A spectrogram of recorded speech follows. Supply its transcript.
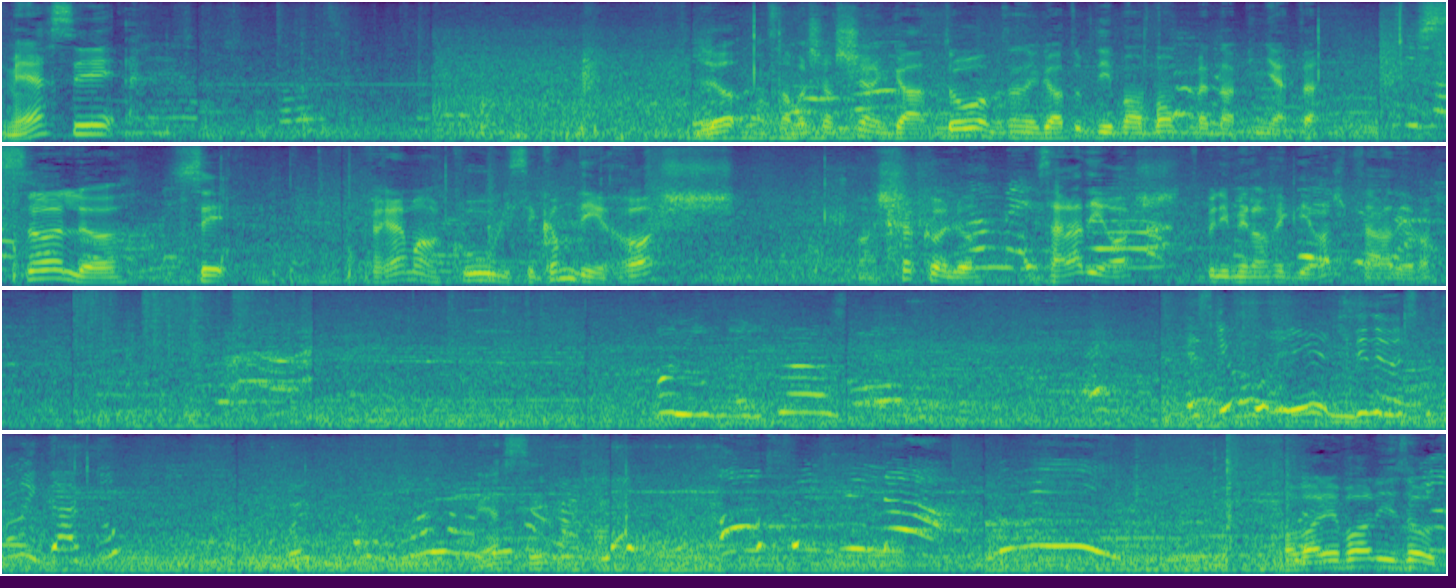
Merci. Là, on s'en va chercher un gâteau. On a besoin d'un gâteau et des bonbons pour mettre dans la piñata. Ça, là, c'est vraiment cool. C'est comme des roches en chocolat. Ça a l'air des roches. Tu peux les mélanger avec des roches, puis ça a l'air des roches. Ça. Est-ce que vous auriez une idée de ce que sont les gâteaux? Merci. Oh, celui-là. Oui. On va aller voir les autres.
